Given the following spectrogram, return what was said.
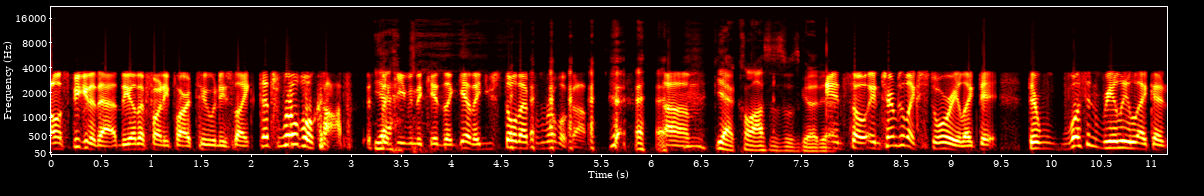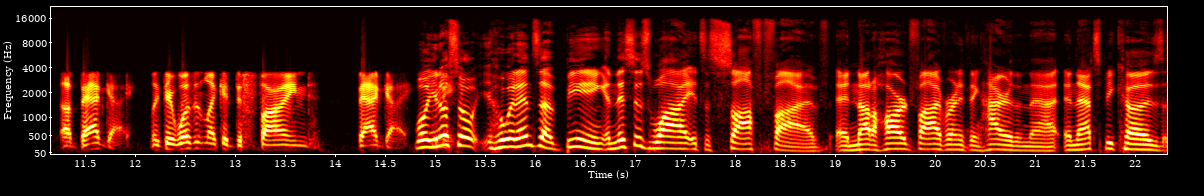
Oh, speaking of that, the other funny part too, and he's like, "That's RoboCop." It's Yeah. like even the kids like, "Yeah, like you stole that from RoboCop." um, Yeah, Colossus was good. Yeah. and so, in terms of like story, like there, there wasn't really like a, a bad guy. Like there wasn't like a defined bad guy. Well, you know, so who it ends up being, and this is why it's a soft five and not a hard five or anything higher than that, and that's because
